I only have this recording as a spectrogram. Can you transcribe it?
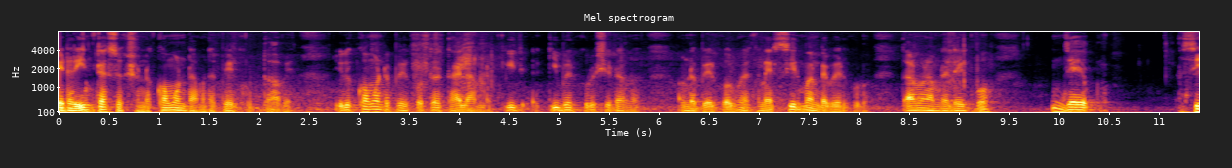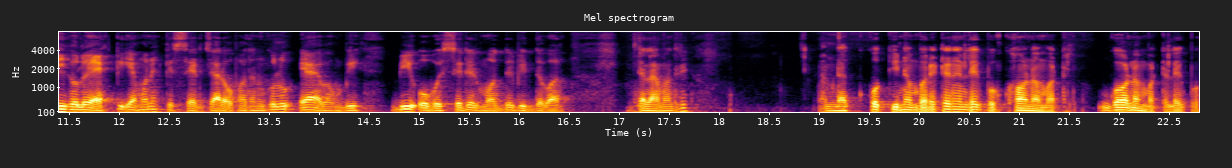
এটার ইন্টারসেকশনটা কমনটা আমাদের বের করতে হবে। যদি কমনটা বের করতে হয়, তাহলে আমরা কী কী বের করি সেটা নয় আমরা বের করব, এখানে সির মানটা বের করব। তার মানে আমরা লিখব যে সি হলো একটি, এমন একটি সেট যার উপাদানগুলো এ এবং বি বি উভয় সেটের মধ্যে বিদ্যমান। তাহলে আমাদের আমরা ক- নম্বর এটা নিয়ে লিখব? খ নম্বরটা গ নম্বরটা লিখব।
